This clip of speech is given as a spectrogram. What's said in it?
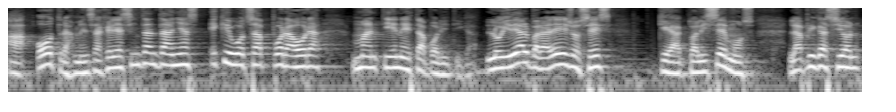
a otras mensajerías instantáneas, es que WhatsApp por ahora mantiene esta política. Lo ideal para ellos es que actualicemos la aplicación,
